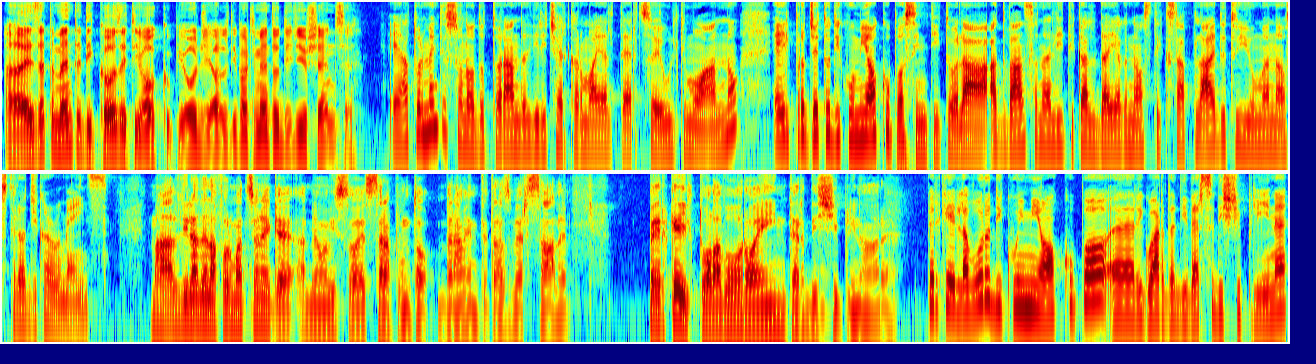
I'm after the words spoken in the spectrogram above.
Uh, esattamente di cosa ti occupi oggi al Dipartimento di Geoscienze? E attualmente sono dottoranda di ricerca ormai al terzo e ultimo anno e il progetto di cui mi occupo si intitola Advanced Analytical Diagnostics Applied to Human Osteological Remains. Ma al di là della formazione che abbiamo visto essere appunto veramente trasversale, perché il tuo lavoro è interdisciplinare? Perché il lavoro di cui mi occupo eh, riguarda diverse discipline,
